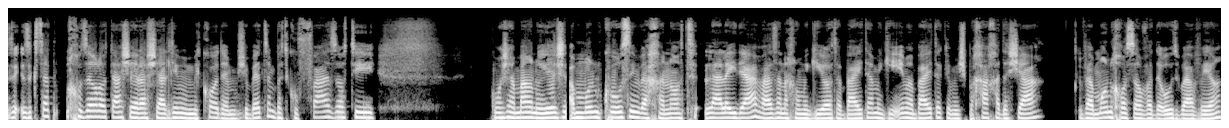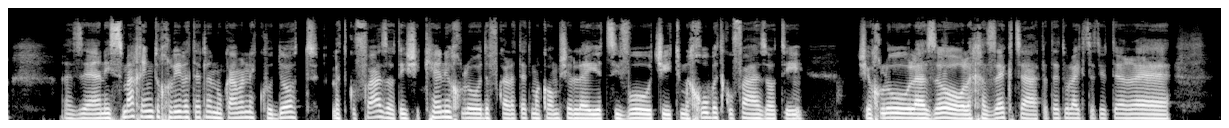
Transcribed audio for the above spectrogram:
זה, זה קצת חוזר לאותה שאלה ששאלתי מקודם, שבעצם בתקופה הזאתי, כמו שאמרנו, יש המון קורסים והכנות ללידה, ואז אנחנו מגיעות הביתה, מגיעים הביתה כמשפחה חדשה, והמון חוסר ודאות באוויר. אז uh, אני אשמח אם תוכלי לתת לנו כמה נקודות לתקופה הזאת, שכן יוכלו דווקא לתת מקום של אה, יציבות, שיתמכו בתקופה הזאת, שיוכלו לעזור, לחזק קצת, לתת אולי קצת יותר, uh,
